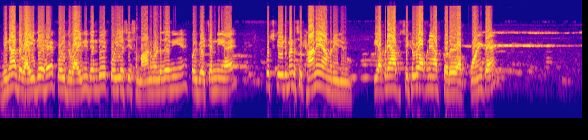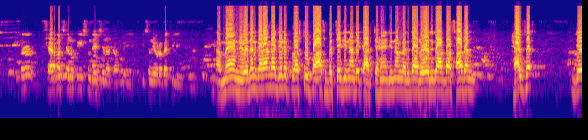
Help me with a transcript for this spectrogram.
ਬਿਨਾਂ ਦਵਾਈ ਦੇ ਹੈ ਕੋਈ ਦਵਾਈ ਨਹੀਂ ਦਿੰਦੇ ਕੋਈ ਅਸੀਂ ਸਮਾਨ ਵੰਡਦੇ ਨਹੀਂ ਹੈ ਕੋਈ ਵੇਚਣ ਨਹੀਂ ਆਏ ਕੁਝ ਟ੍ਰੀਟਮੈਂਟ ਸਿਖਾਣੇ ਆ ਮਰੀਜ਼ ਨੂੰ ਕਿ ਆਪਣੇ ਆਪ ਸਿੱਖ ਲਓ ਆਪਣੇ ਆਪ ਕਰੋ ਆਪ ਪੁਆਇੰਟ ਹੈ ਸਰ ਸ਼ਹਿਰ ਵਾਸੀਆਂ ਨੂੰ ਕੀ ਸੰਦੇਸ਼ ਦੇਣਾ ਚਾਹੋਗੇ ਇਸ ਨਿਊਰੋਪੈਥੀ ਲਈ? ਅ, ਮੈਂ ਨਿਵੇਦਨ ਕਰਾਂਗਾ ਜਿਹੜੇ ਪਲੱਸ 2 ਪਾਸ ਬੱਚੇ ਜਿਨ੍ਹਾਂ ਦੇ ਘਰ 'ਚ ਹੈ ਜਿਨ੍ਹਾਂ ਨੂੰ ਲੱਗਦਾ ਹੈ ਰੋਜ਼ਗਾਰ ਦਾ ਸਾਧਨ ਹੈਲਥ ਜੇ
